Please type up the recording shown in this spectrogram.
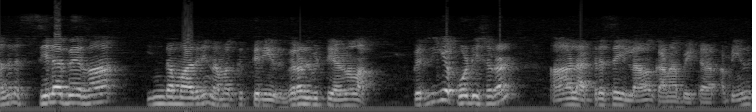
அதுல சில பேர் தான் இந்த மாதிரி நமக்கு தெரியுது. விரல் விட்டு எண்ணலாம். பெரிய கோடீஸ்வரன் ஆள் அட்ரஸே இல்லாம காணா போயிட்டார் அப்படின்னு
